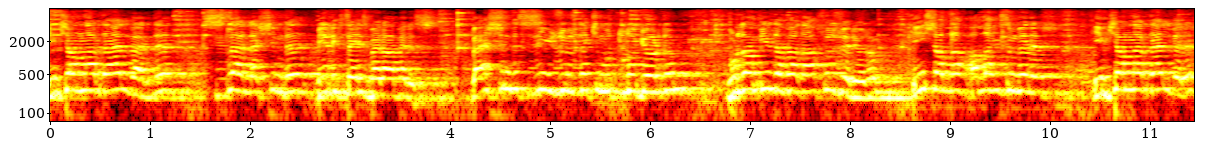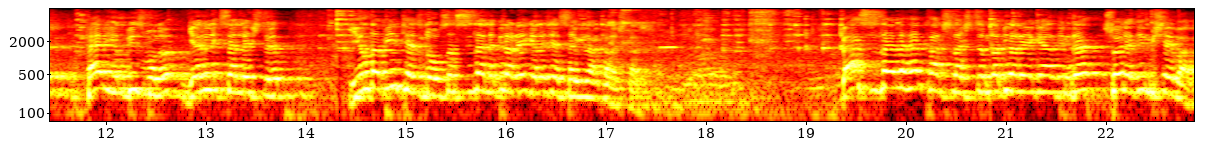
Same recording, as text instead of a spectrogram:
İmkanlar da el verdi. Sizlerle şimdi birlikteyiz, beraberiz. Ben şimdi sizin yüzünüzdeki mutluluğu gördüm. Buradan bir defa daha söz veriyorum. İnşallah Allah izin verir. İmkanlar da el verir. Her yıl biz bunu gelenekselleştirip yılda bir kez de olsa sizlerle bir araya geleceğiz sevgili arkadaşlar. Ben sizlerle her karşılaştığımda bir araya geldiğimde söylediğim bir şey var.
